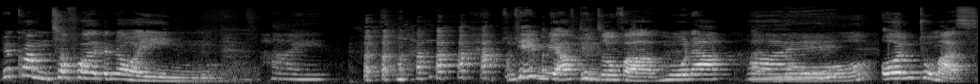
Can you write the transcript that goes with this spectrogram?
Willkommen zur Folge 9. Hi. Neben mir auf dem Sofa Mona. Hallo. Und Thomas.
